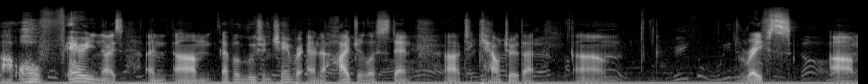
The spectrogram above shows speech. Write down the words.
uh, oh, very nice. An um, evolution chamber and a hydralisk stand uh, to counter that um, Wraith's um,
